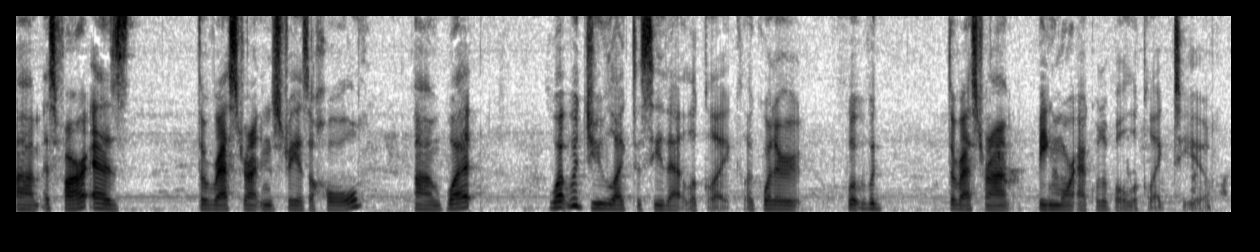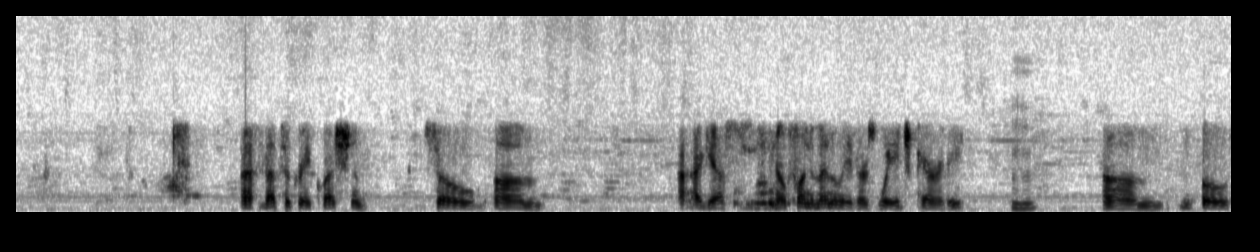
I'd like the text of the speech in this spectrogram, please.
Um, as far as the restaurant industry as a whole, um, what what would you like to see that look like? Like, what are what would the restaurant being more equitable look like to you? Uh, that's a great question. So, um, I guess you know fundamentally, there's wage parity, um, both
